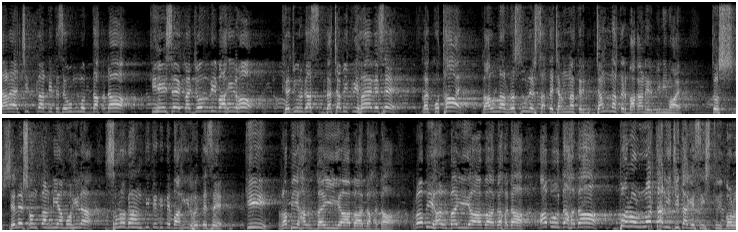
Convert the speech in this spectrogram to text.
দাঁড়ায় চিৎকার দিতেছে, উম্মুদ্দাহদা, কি হয়েছে জলদি বাহির হ। খেজুর গাছ বেচা বিক্রি হয়ে গেছে। কোথায়? কয়, আল্লাহর রসুলের সাথে জান্নাতের জান্নাতের বাগানের বিনিময়। তো ছেলে সন্তান নিয়ে মহিলা স্লোগান দিতে দিতে বাহির হইতেছে। কি? রবি হাল বাইয়া বা দাহদা রবি হাল বাইয়া বা দাহদা, আবু দাহদা, বড় লটারি জিতা গেছিস তুই, বড়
